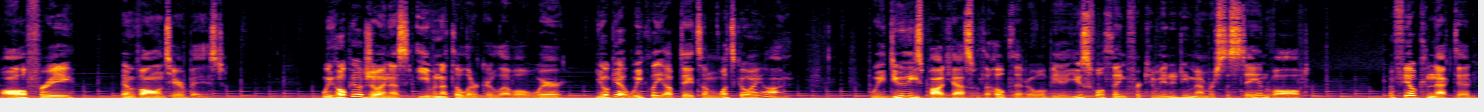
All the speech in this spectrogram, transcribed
all free and volunteer based. We hope you'll join us even at the lurker level where you'll get weekly updates on what's going on. We do these podcasts with the hope that it will be a useful thing for community members to stay involved and feel connected,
